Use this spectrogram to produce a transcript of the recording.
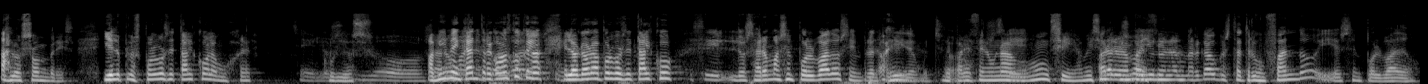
a los hombres y los polvos de talco a la mujer. Curioso. a mí me encanta. Reconozco que el olor a polvos de talco. Sí, los aromas empolvados siempre han tenido mucho. Me parecen una. Sí, mm, a mí siempre Ahora mismo hay uno en el mercado que está triunfando y es empolvado.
